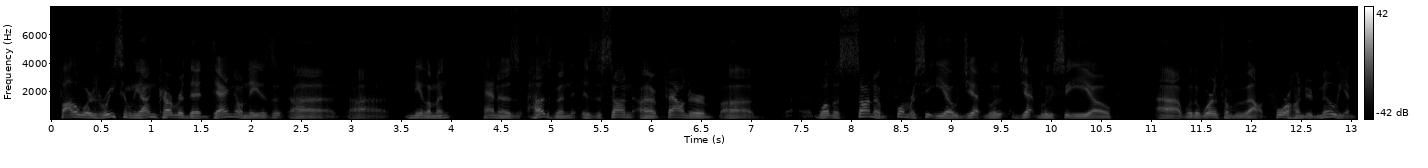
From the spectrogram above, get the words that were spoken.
followers recently uncovered that Daniel uh, uh, Neeleman, Hannah's husband, is the son, uh, founder of, uh, well, the son of former CEO JetBlue, JetBlue CEO, uh, with a worth of about 400 million.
